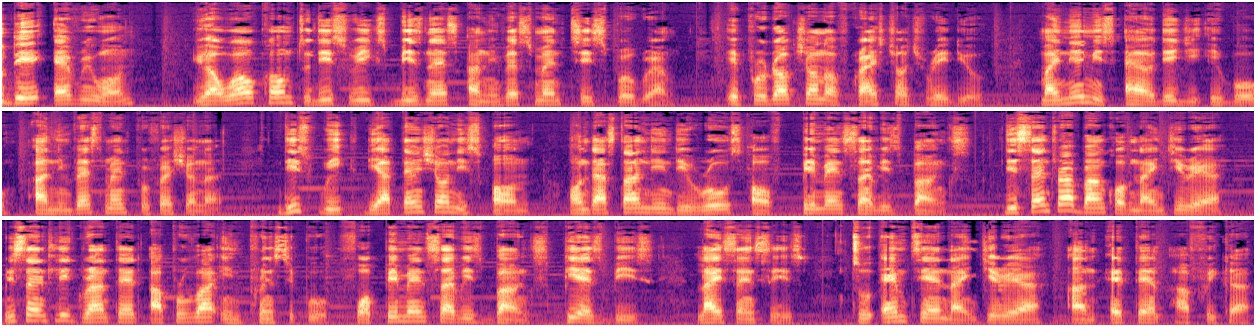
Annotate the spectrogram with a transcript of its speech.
Good day, everyone. You are welcome to this week's Business and Investment Tips program, a production of Christ Church Radio. My name is Ayodeji Ebo, an investment professional. This week, the attention is on understanding the roles of payment service banks. The Central Bank of Nigeria recently granted approval in principle for payment service banks (PSBs) licenses to MTN Nigeria and Airtel Africa,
